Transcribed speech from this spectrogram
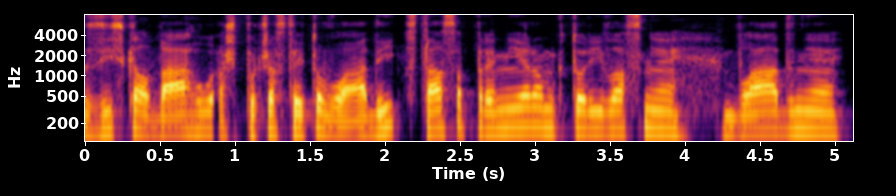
získal váhu až počas tejto vlády. Stal sa premiérom, ktorý vlastne vládne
